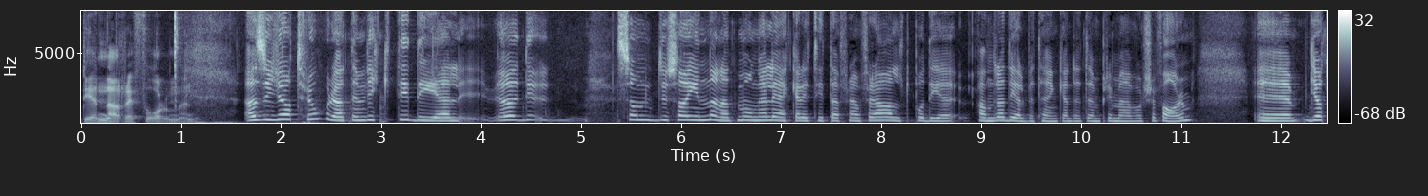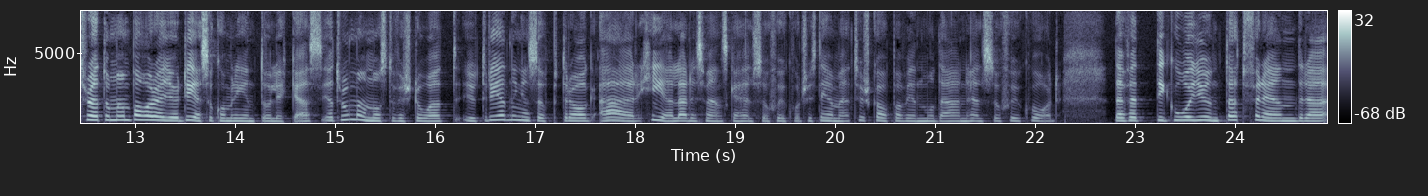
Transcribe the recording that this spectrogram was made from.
denna reformen? Alltså jag tror att en viktig del, ja, det, som du sa innan, att många läkare tittar framförallt på det andra delbetänkandet, en primärvårdsreform. Eh, jag tror att om man bara gör det så kommer det inte att lyckas. Jag tror man måste förstå att utredningens uppdrag är hela det svenska hälso och sjukvårdssystemet. Hur skapar vi en modern hälso och sjukvård? Därför att det går ju inte att förändra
